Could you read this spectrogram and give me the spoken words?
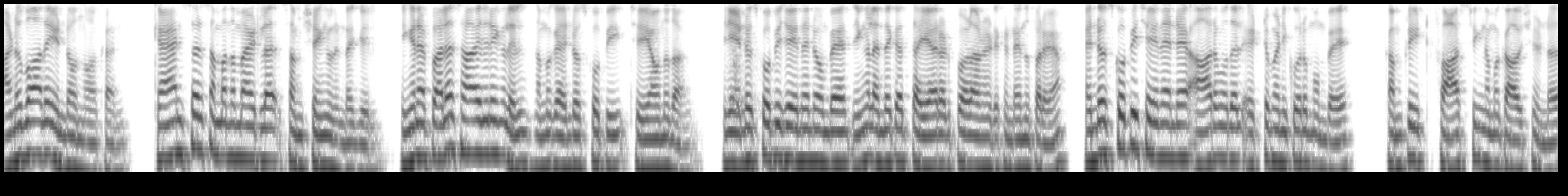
അണുബാധയുണ്ടോ എന്ന് നോക്കാൻ, ക്യാൻസർ സംബന്ധമായിട്ടുള്ള സംശയങ്ങളുണ്ടെങ്കിൽ ഇങ്ങനെ പല സാഹചര്യങ്ങളിൽ നമുക്ക് എൻഡോസ്കോപ്പി ചെയ്യാവുന്നതാണ്. ഇനി എൻഡോസ്കോപ്പി ചെയ്യുന്നതിന് മുമ്പേ നിങ്ങൾ എന്തൊക്കെ തയ്യാറെടുപ്പുകളാണ് എടുക്കേണ്ടതെന്ന് പറയാം. എൻഡോസ്കോപ്പി ചെയ്യുന്നതിന്റെ ആറ് മുതൽ എട്ട് മണിക്കൂർ മുമ്പേ കംപ്ലീറ്റ് ഫാസ്റ്റിംഗ് നമുക്ക് ആവശ്യമുണ്ട്.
